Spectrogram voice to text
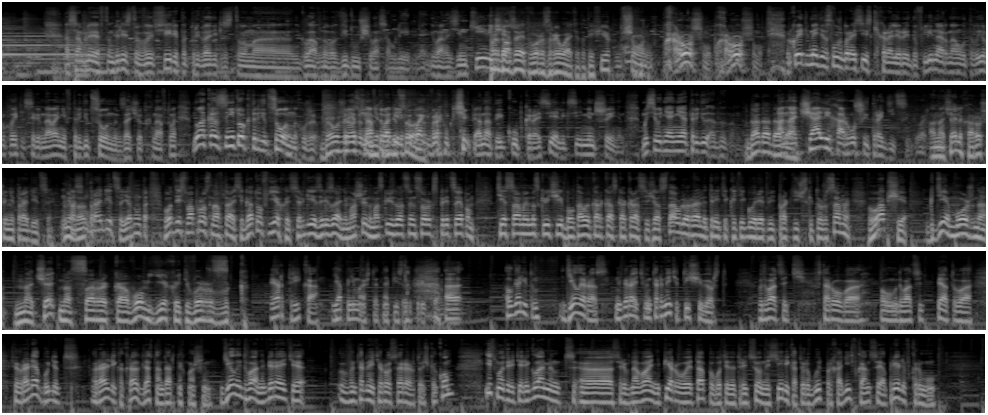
Ассамблея автомобилистов в эфире под предводительством э, главного ведущего ассамблеи Ивана Зинкевича. Продолжает его разрывать, этот эфир. По-хорошему, по-хорошему. Руководитель медиаслужбы российских ралли-рейдов Лина Арнаутова и руководитель соревнований в традиционных зачетах на автомобиле. Ну, оказывается, не только традиционных уже. Да уже на автомобилях и в рамках чемпионата и Кубка России Алексей Меньшенин. Мы сегодня не о, тради... Да-да-да. о да. начале хорошей традиции говорим. О начале хорошей не традиции. Ну, не, ну традиция. Я думаю, вот здесь вопрос на автоасе. Готов ехать Сергей из Рязани. Машина Москвич 2140 с прицепом. Те самые москвичи. Болтовой каркас как раз сейчас ставлю. Ралли третьей категории. Это ведь практически то же самое. Вообще, где можно начать на сороковом ехать в Рзк? R3К. Я понимаю, что это написано. Это А, алгоритм. Делай раз. Набирайте в интернете 1000 верст. В 22, по-моему, 25 февраля будет ралли как раз для стандартных машин. Делай два. Набираете в интернете rosrr.com и смотрите регламент э, соревнований первого этапа вот этой традиционной серии, которая будет проходить в конце апреля в Крыму.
